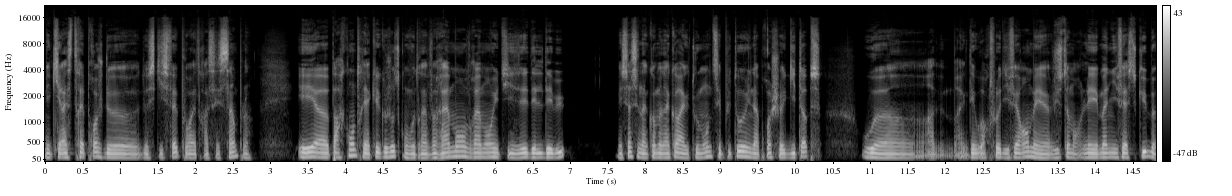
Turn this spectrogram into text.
mais qui reste très proche de, de ce qui se fait pour être assez simple. Et par contre, il y a quelque chose qu'on voudrait vraiment, vraiment utiliser dès le début. Mais ça, c'est un commun accord avec tout le monde. C'est plutôt une approche GitOps ou euh, avec des workflows différents. Mais justement, les manifestes cubes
